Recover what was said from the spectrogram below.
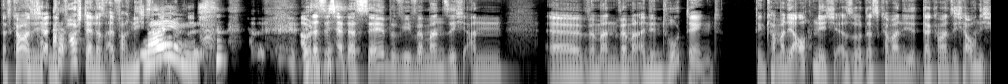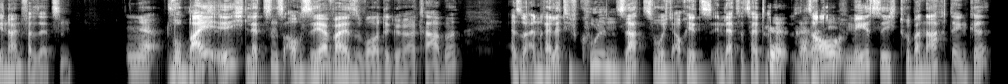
Das kann man sich halt nicht vorstellen, dass einfach nicht. Nein! Aber Es das ist ja dasselbe, wie wenn man sich an, äh, wenn man, wenn man an den Tod denkt. Den kann man ja auch nicht, also das kann man, da kann man sich ja auch nicht hineinversetzen. Ja. Wobei ich letztens auch sehr weise Worte gehört habe. Also einen relativ coolen Satz, wo ich auch jetzt in letzter Zeit Ja, saumäßig drüber nachdenke,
